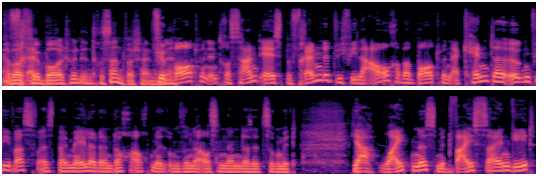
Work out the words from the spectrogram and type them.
aber für Baldwin interessant wahrscheinlich. Für ne? Baldwin interessant. Er ist befremdet, wie viele auch, aber Baldwin erkennt da irgendwie was, weil es bei Mailer dann doch auch mit um so eine Auseinandersetzung mit ja, Whiteness, mit Weißsein geht.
